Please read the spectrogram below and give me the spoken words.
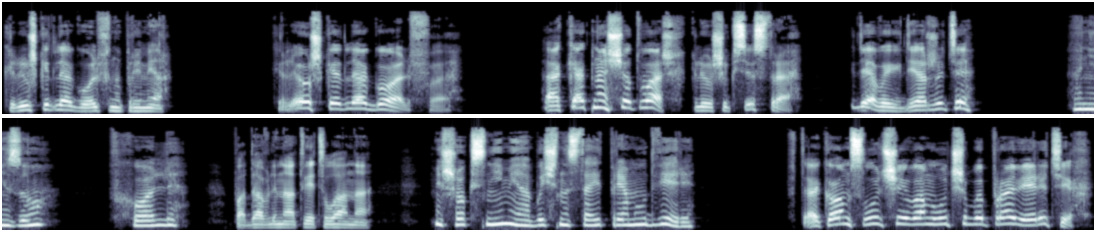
Клюшкой для гольфа, например». «Клюшка для гольфа. А как насчет ваших клюшек, сестра? Где вы их держите?» «Внизу, в холле», — подавленно ответила она. «Мешок с ними обычно стоит прямо у двери». «В таком случае вам лучше бы проверить их».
